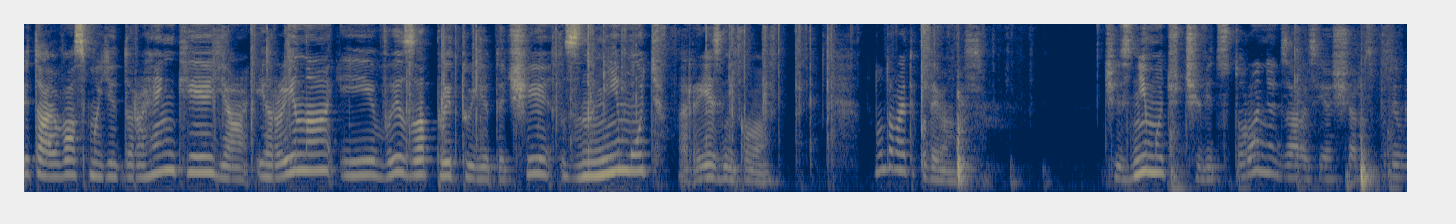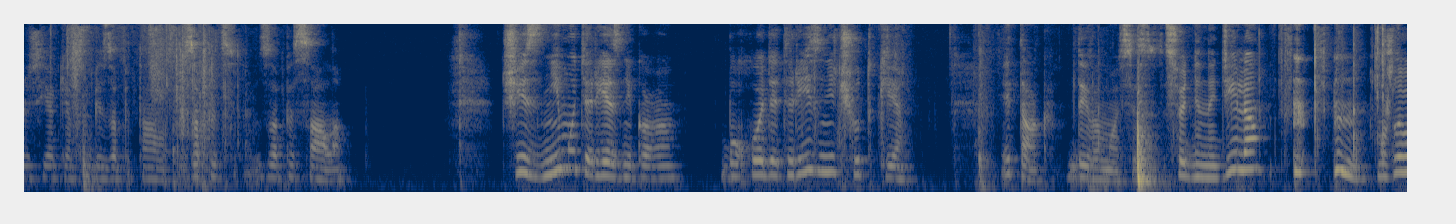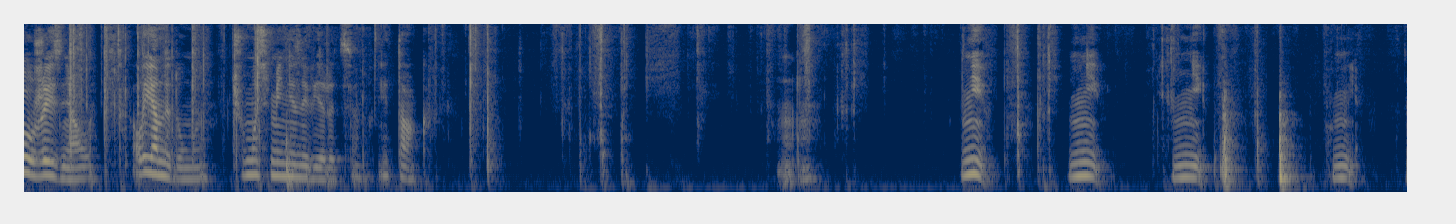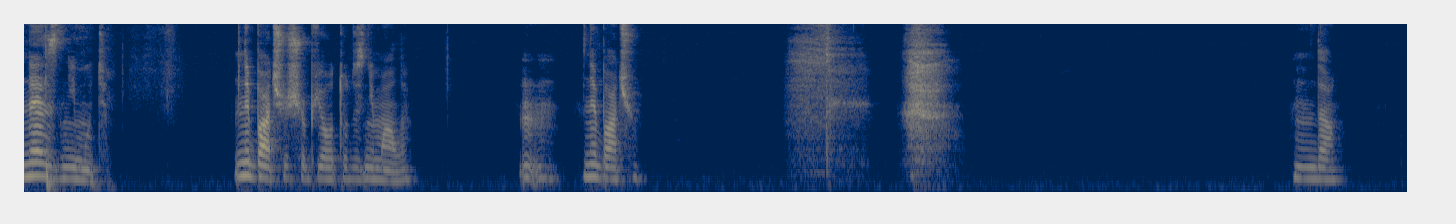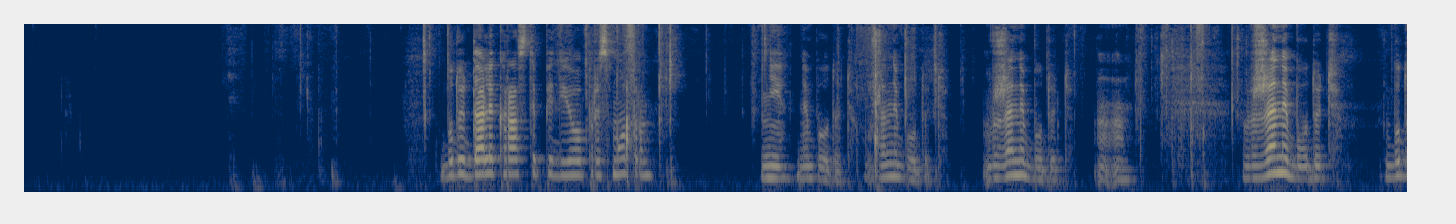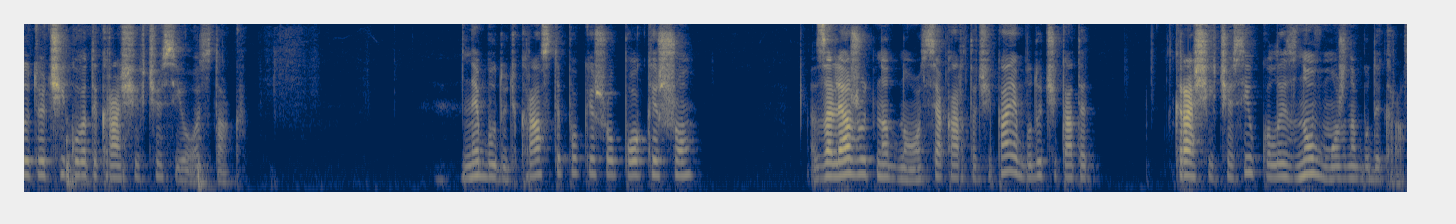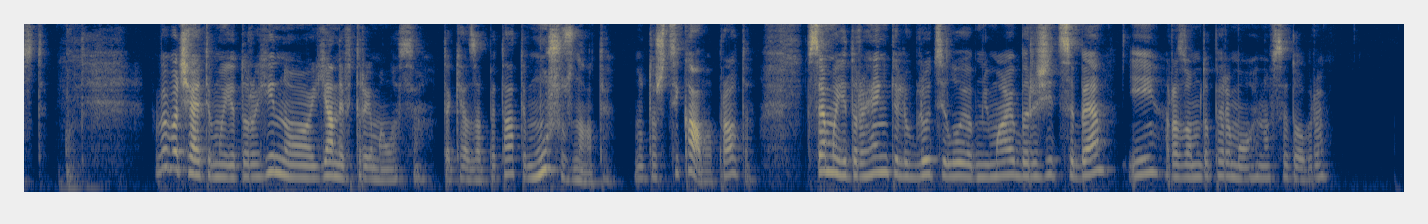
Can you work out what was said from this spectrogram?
Вітаю вас, мої дорогенькі. Я Ірина, і ви запитуєте, чи знімуть Резнікова. Ну, давайте подивимося. Чи знімуть, чи відсторонять. Зараз я ще раз подивлюсь, як я собі запитала, запис, записала. Чи знімуть Резнікова? Бо ходять різні чутки. І так, дивимося. Сьогодні неділя. Можливо, вже і зняли. Але я не думаю. Чомусь мені не віриться. І так. Ні. Ні. Ні. Ні. Не знімуть. Не бачу, щоб його тут знімали. Не бачу. Да. Будуть далі красти під його присмотром? Ні, не будуть. Вже не будуть. Вже не будуть. М-м. Вже не будуть. Будуть очікувати кращих часів. Ось так. Не будуть красти поки що, поки що. Заляжуть на дно. Ось ця карта чекає, будуть чекати кращих часів, коли знов можна буде красти. Вибачайте, мої дорогі, але я не втрималася таке запитати. Мушу знати. Ну, то ж цікаво, правда? Все, мої дорогенькі, люблю, цілую, обнімаю. Бережіть себе і разом до перемоги. На все добре.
